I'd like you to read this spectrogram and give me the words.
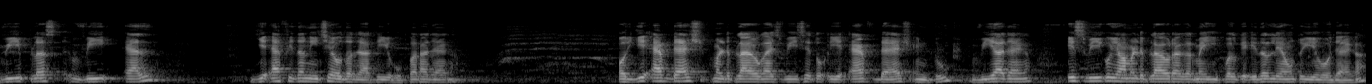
वी प्लस वी एल ये एफ़ इधर नीचे है, उधर जाके ये ऊपर आ जाएगा। और ये एफ़ डैश मल्टीप्लाई होगा इस वी से तो ये एफ़ डैश इंटू वी आ जाएगा। इस वी को यहाँ मल्टीप्लाई हो रहा है, अगर मैं इक्वल के इधर ले आऊँ तो ये हो जाएगा।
